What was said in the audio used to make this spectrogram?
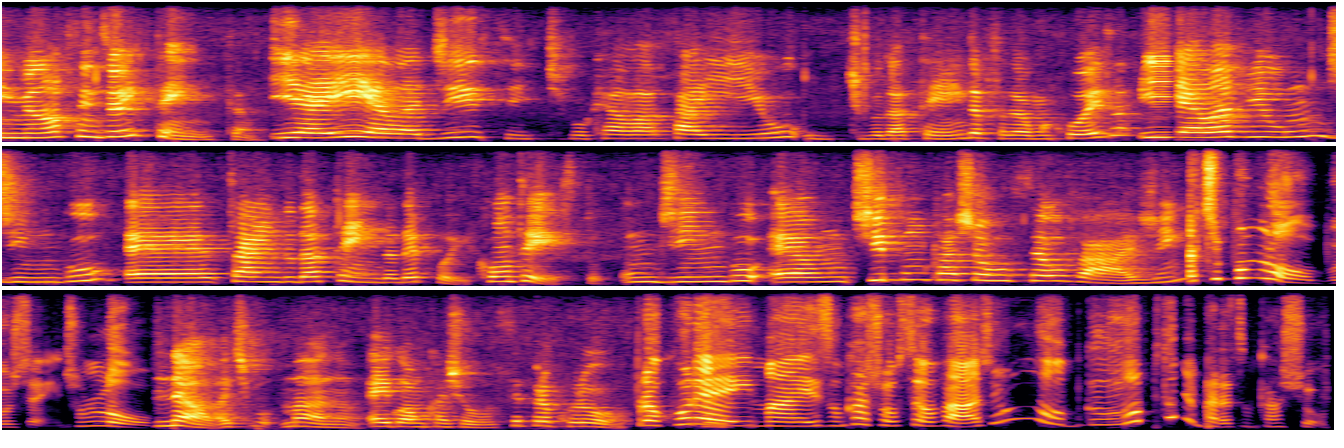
em 1980. E aí ela disse, tipo, que ela saiu, tipo, da tenda fazer alguma coisa, e ela viu um dingo é, saindo da tenda depois. Contexto. Um dingo é um tipo um cachorro selvagem. É tipo um lobo, gente. Um lobo. Não, é tipo, mano, é igual um cachorro. Você procurou? Procurei, mas um cachorro selvagem é um lobo. O lobo também parece um cachorro.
